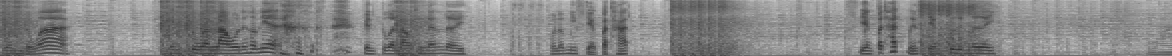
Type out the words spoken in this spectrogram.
คนแต่ว่า เป็นตัวเรานะครับเนี่ย เป็นตัวเราทั้งนั้นเลยโอ้แล้วมีเสียงประทัด เสียงประทัดเหมือนเสียงปืนเลย ว้า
